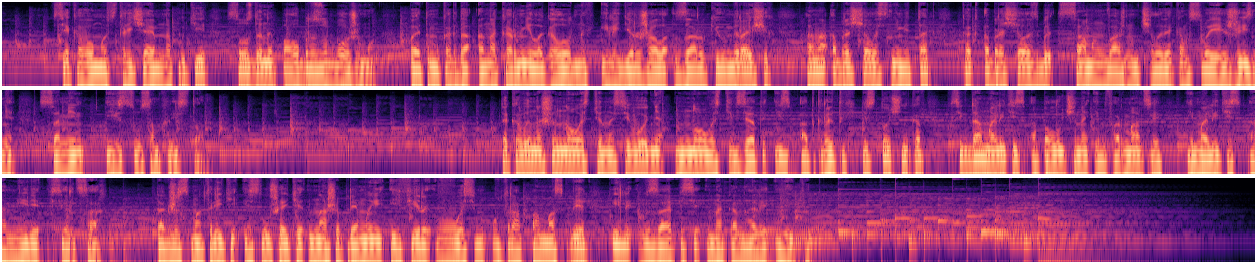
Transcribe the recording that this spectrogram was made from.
Все, кого мы встречаем на пути, созданы по образу Божьему. Поэтому, когда она кормила голодных или держала за руки умирающих, она обращалась с ними так, как обращалась бы с самым важным человеком в своей жизни, самим Иисусом Христом. Таковы наши новости на сегодня. Новости взяты из открытых источников. Всегда молитесь о полученной информации и молитесь о мире в сердцах. Также смотрите и слушайте наши прямые эфиры в 8 утра по Москве или в записи на канале YouTube.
